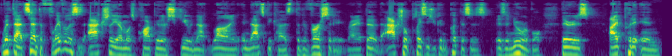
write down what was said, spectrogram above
With that said, the flavorless is actually our most popular SKU in that line, and that's because the diversity, right? The, the actual places you can put this is, is innumerable. There's, I put it in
